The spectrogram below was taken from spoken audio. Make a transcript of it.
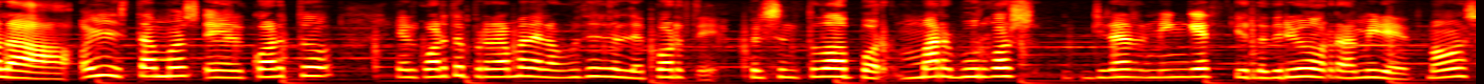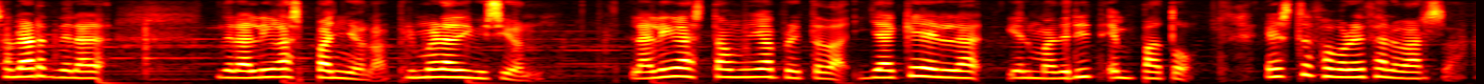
Hola, hoy estamos en el cuarto, el cuarto programa de las voces del deporte, presentado por Mar Burgos, Gerard Mínguez y Rodrigo Ramírez. Vamos a hablar de la, de la Liga Española, Primera División. La liga está muy apretada, ya que el, Madrid empató. Esto favorece al Barça,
